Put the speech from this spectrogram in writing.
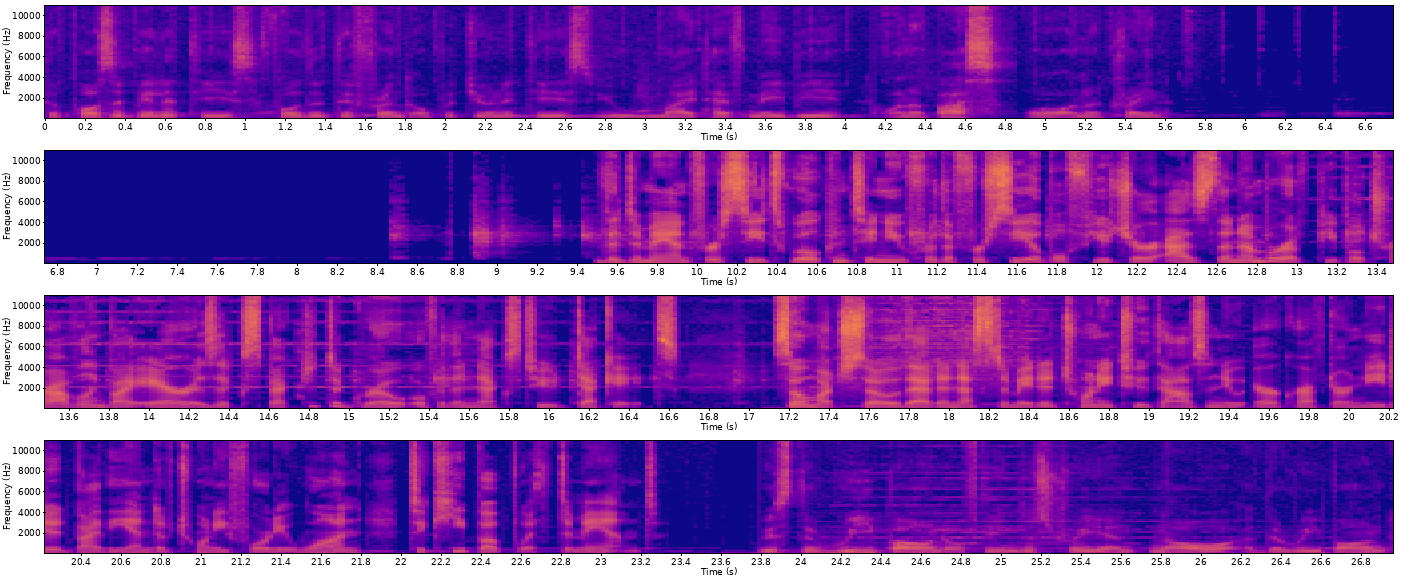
the possibilities for the different opportunities you might have maybe on a bus or on a train. The demand for seats will continue for the foreseeable future as the number of people traveling by air is expected to grow over the next two decades. So much so that an estimated 22,000 new aircraft are needed by the end of 2041 to keep up with demand. With the rebound of the industry, and now the rebound,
